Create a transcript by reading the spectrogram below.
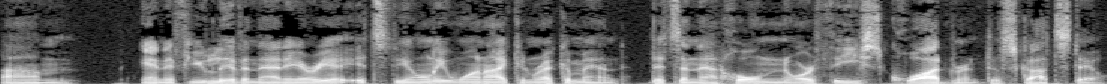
Um, and if you live in that area, it's the only one I can recommend that's in that whole northeast quadrant of Scottsdale.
